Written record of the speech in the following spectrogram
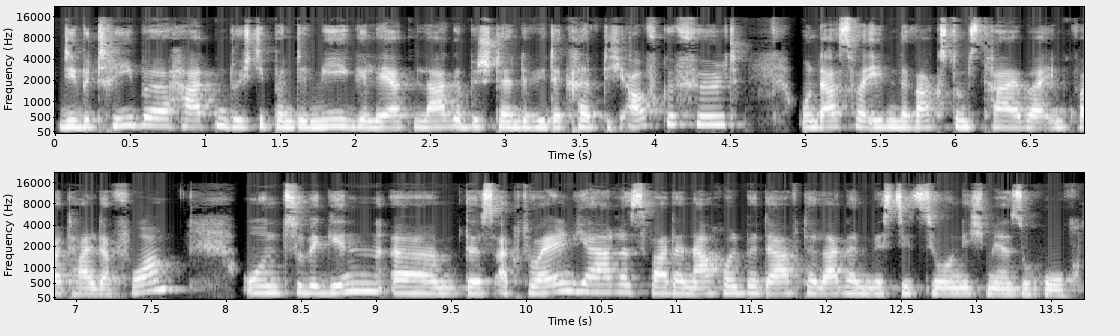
Die Betriebe hatten durch die Pandemie geleerten Lagerbestände wieder kräftig aufgefüllt und das war eben der Wachstumstreiber im Quartal davor. Und zu Beginn äh, des aktuellen Jahres war der Nachholbedarf der Lagerinvestitionen nicht mehr so hoch.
